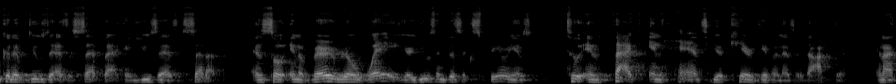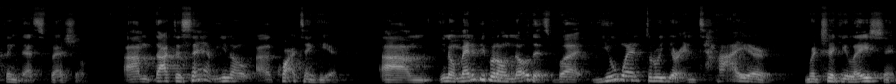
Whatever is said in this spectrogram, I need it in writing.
could have used it as a setback and used it as a setup. And so, in a very real way, you're using this experience to, in fact, enhance your caregiving as a doctor. And I think that's special. Um, Dr. Sam, you know, uh, Kwarteng here. Um, you know, many people don't know this, but you went through your entire matriculation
